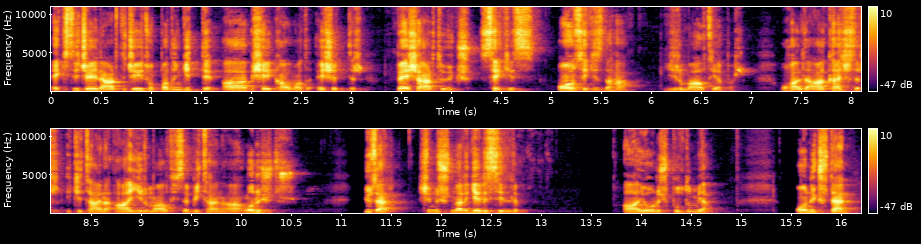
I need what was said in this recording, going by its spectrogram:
Eksi C ile artı C'yi topladın gitti. A bir şey kalmadı. Eşittir. 5 artı 3 8. 18 daha 26 yapar. O halde A kaçtır? 2 tane A 26 ise bir tane A 13'tür. Güzel. Şimdi şunları geri sildim. A'yı 13 buldum ya. 13'ten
